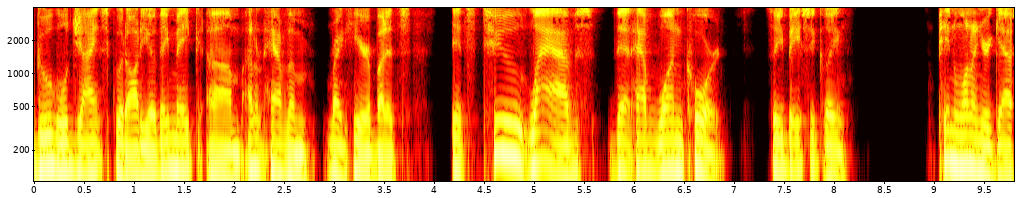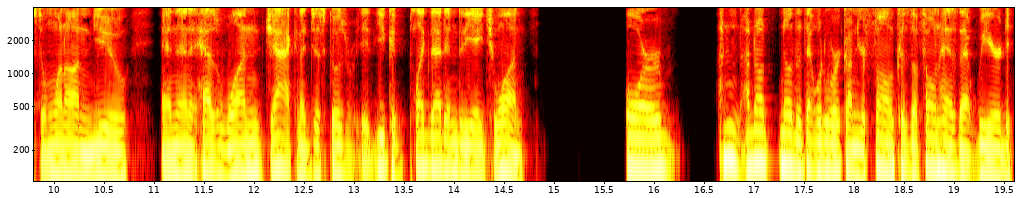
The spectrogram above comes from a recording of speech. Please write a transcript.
Google Giant Squid Audio, they make. Um, I don't have them right here, but it's it's two lavs that have one cord. So you basically pin one on your guest and one on you, and then it has one jack, and it just goes. It, you could plug that into the H1, or I don't, I don't know that that would work on your phone because the phone has that weird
